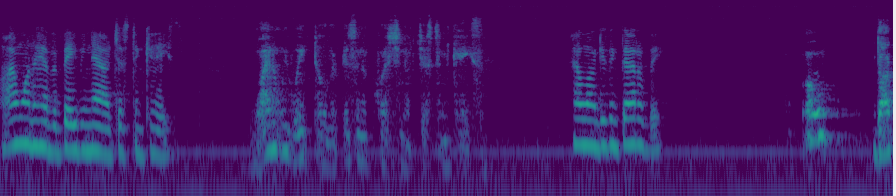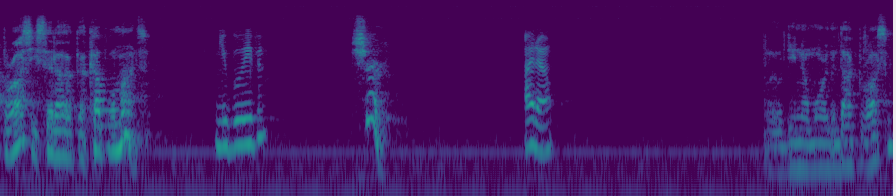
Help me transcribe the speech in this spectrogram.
I want to have a baby now, just in case. Why don't we wait till there isn't a question of just in case? How long do you think that'll be? Oh, Dr. Rossi said a, a couple of months. You believe him? Sure. I don't. Well, do you know more than Dr. Rossi?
